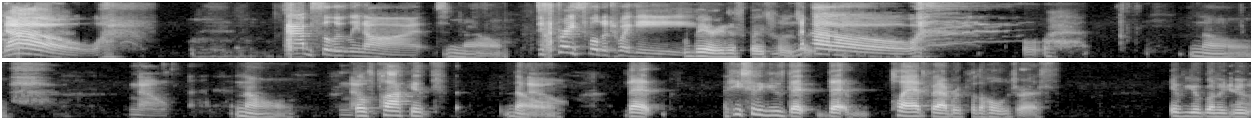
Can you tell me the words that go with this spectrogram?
No. Absolutely not. no. Disgraceful to Twiggy. Very disgraceful. to No. Twiggy. No. No. No. No. Those pockets, no. No. That he should have used that that plaid fabric for the whole dress. if you're going to do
